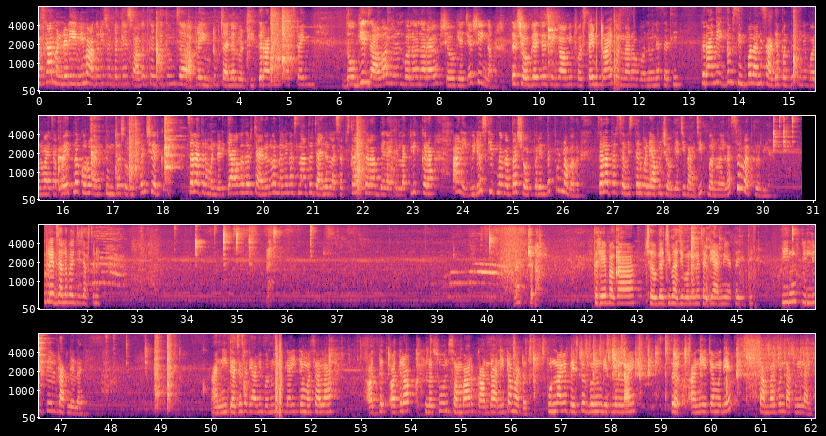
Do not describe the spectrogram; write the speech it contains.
नमस्कार मंडळी मी माधुरी सोनटके स्वागत करते तुमचं आपल्या यूट्यूब चॅनलवरती तर आम्ही फर्स्ट टाइम दोघी जावा मिळून बनवणार आहोत शेवग्याच्या शेंगा. तर शेवग्याच्या शेंगा आम्ही फर्स्ट टाईम ट्राय करणार आहोत बनवण्यासाठी. तर आम्ही एकदम सिंपल आणि साध्या पद्धतीने बनवायचा प्रयत्न करू आणि तुमच्यासोबत पण शेअर करू. चला तर मंडळी त्या अगोदर चॅनलवर नवीन असणार तर चॅनलला सबस्क्राईब करा बेल आयकनला क्लिक करा आणि व्हिडिओ स्किप न करता शेवटपर्यंत पूर्ण बघा. चला तर सविस्तरपणे आपण शेवग्याची भाजी बनवायला सुरुवात करूया. प्लेट झालं पाहिजे जास्त नाही. तर- हे बघा शेवग्याची भाजी बनवण्यासाठी आम्ही आता इथे तीन किल्ली तेल टाकलेलं आहे. आणि त्याच्यासाठी आम्ही बनवून घेतला आहे इथे मसाला अद अद्रक लसूण सांबार कांदा आणि टमाटर. पूर्ण आम्ही पेस्टच बनवून घेतलेला आहे. तर आणि याच्यामध्ये सांबार पण टाकलेला आहे.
